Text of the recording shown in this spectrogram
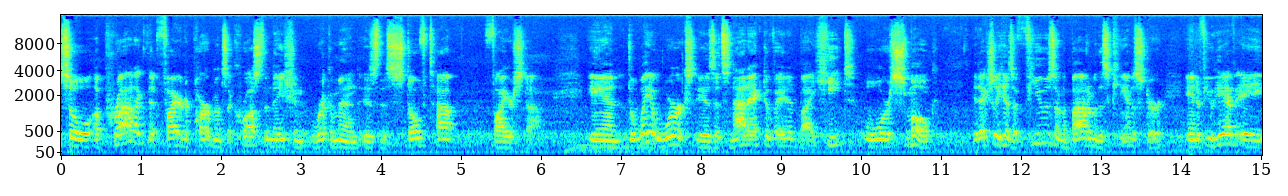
So a product that fire departments across the nation recommend is this stovetop fire stop. And the way it works is it's not activated by heat or smoke. It actually has a fuse on the bottom of this canister and if you have a,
